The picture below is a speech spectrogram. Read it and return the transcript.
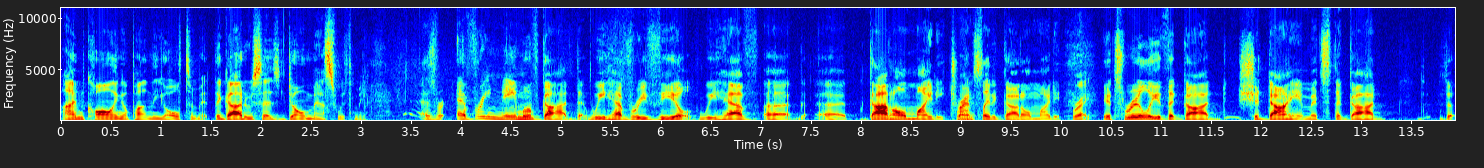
I'm calling upon the ultimate, the God who says, Don't mess with me. Ezra, every name of God that we have revealed, we have uh, uh, God Almighty, translated right. God Almighty. Right. It's really the God Shaddayim. It's the God, the,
